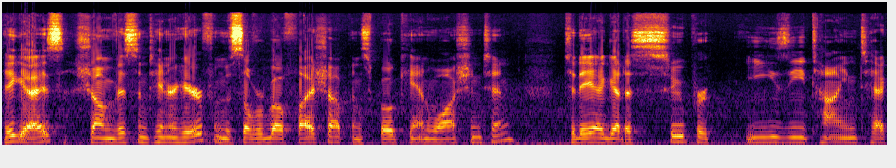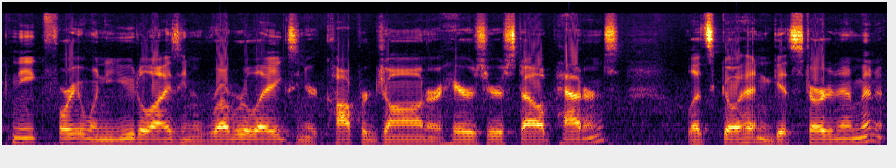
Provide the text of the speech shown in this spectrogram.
Hey guys, Sean Visintainer here from the Silver Silverbow Fly Shop in Spokane, Washington. Today I got a super easy tying technique for you when you're utilizing rubber legs in your copper john or hare's ear style patterns. Let's go ahead and get started in a minute.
